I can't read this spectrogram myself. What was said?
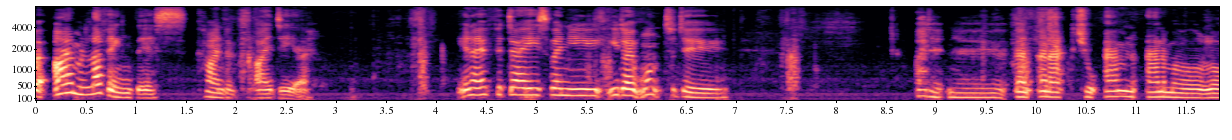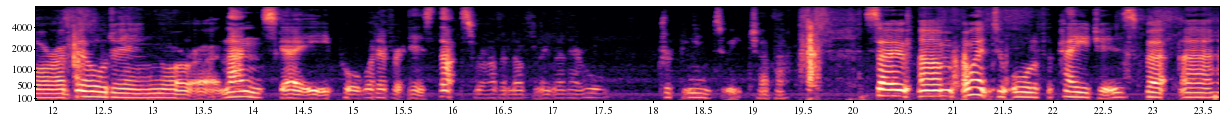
but I'm loving this kind of idea. You know, for days when you, you don't want to do, I don't know, an, an actual am, animal or a building or a landscape or whatever it is. That's rather lovely where they're all dripping into each other. So um, I won't do all of the pages, but uh,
